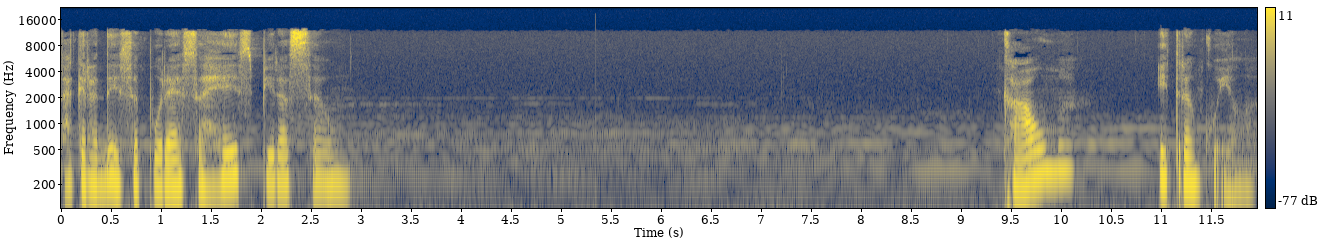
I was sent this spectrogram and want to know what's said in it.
Agradeça por essa respiração. Calma e tranquila.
